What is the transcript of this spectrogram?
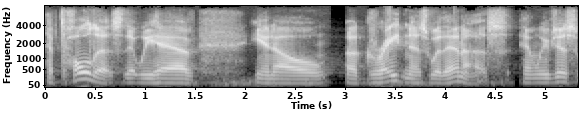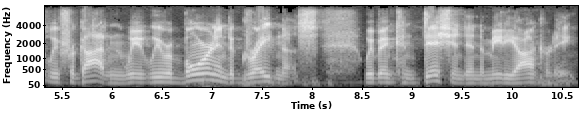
have told us that we have, you know, a greatness within us, and we've just we've forgotten. We we were born into greatness. We've been conditioned into mediocrity,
